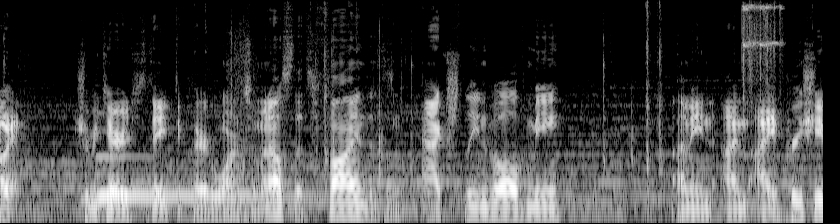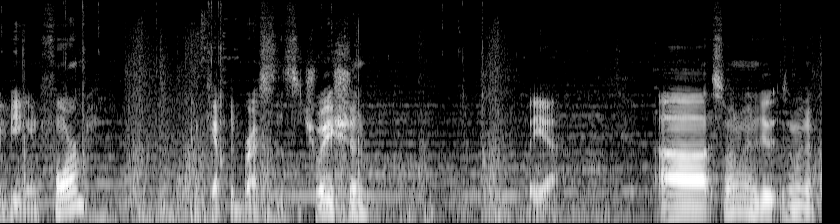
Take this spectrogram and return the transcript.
okay. Tributary state declared war on someone else, that's fine. That doesn't actually involve me. I mean, I'm I appreciate being informed. I kept abreast of the situation. But yeah. Uh, so what I'm going to do is I'm going to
